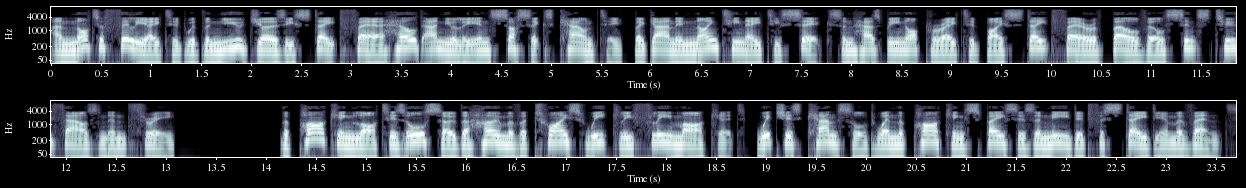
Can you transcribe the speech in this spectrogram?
and not affiliated with the New Jersey State Fair held annually in Sussex County, began in 1986 and has been operated by State Fair of Belleville since 2003. The parking lot is also the home of a twice-weekly flea market, which is cancelled when the parking spaces are needed for stadium events.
